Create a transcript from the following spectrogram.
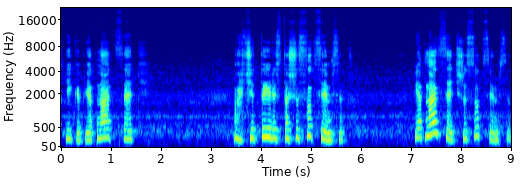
Скільки? 15. Ой, 400, 670. 15, 670.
